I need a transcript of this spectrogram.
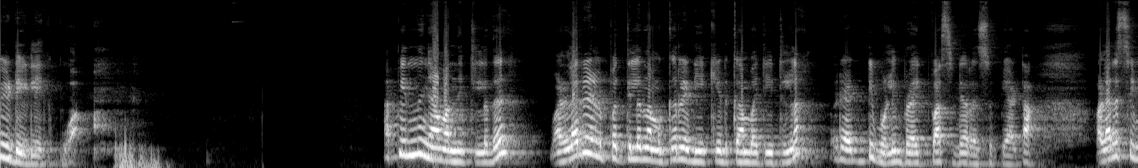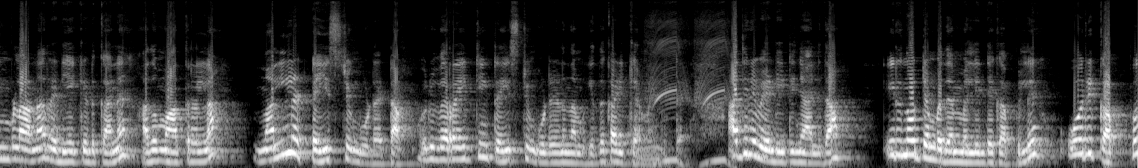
വീഡിയോയിലേക്ക് പോവാം. അപ്പം ഇന്ന് ഞാൻ വന്നിട്ടുള്ളത് വളരെ എളുപ്പത്തിൽ നമുക്ക് റെഡിയാക്കി എടുക്കാൻ പറ്റിയിട്ടുള്ള ഒരു അടിപൊളി ബ്രേക്ക്ഫാസ്റ്റിന്റെ റെസിപ്പി ആട്ടോ വളരെ സിമ്പിളാണ് റെഡിയാക്കി എടുക്കാൻ. അതുമാത്രമല്ല നല്ല ടേസ്റ്റും കൂടെ കേട്ടോ. ഒരു വെറൈറ്റി ടേസ്റ്റും കൂടെയാണ് നമുക്കിത് കഴിക്കാൻ വേണ്ടിയിട്ട്. അതിന് വേണ്ടിയിട്ട് ഞാനിതാ ഇരുന്നൂറ്റമ്പത് എം എല്ലിന്റെ കപ്പിൽ ഒരു കപ്പ്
